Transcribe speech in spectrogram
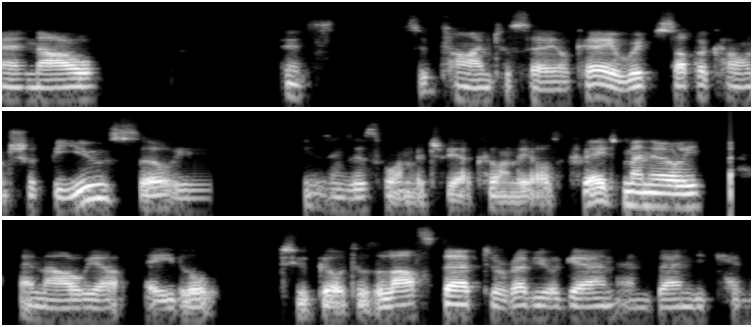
And now it's the time to say, okay, which sub account should be used. So we using this one, which we are currently also created manually. And now we are able to go to the last step to review again, and then we can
